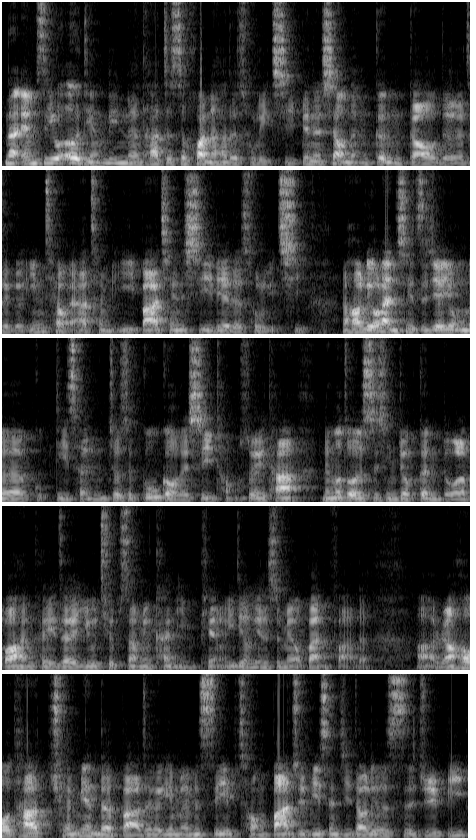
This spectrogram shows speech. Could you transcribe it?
那 MCU 二点零呢，它只是换了它的处理器，变成效能更高的这个 Intel Atom E 八千系列的处理器。然后浏览器直接用的底层就是 Google 的系统，所以它能够做的事情就更多了，包含可以在 YouTube 上面看影片哦，一点零是没有办法的啊。然后它全面的把这个 MMC 从八 GB 升级到六十四 GB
